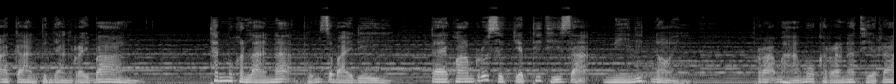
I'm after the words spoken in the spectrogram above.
อาการเป็นอย่างไรบ้าง ท่านมุคลานะผมสบายดี แต่ความรู้สึกเจ็บที่ศีรษะมีนิดหน่อย พระมหาโมคคารณเถระ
